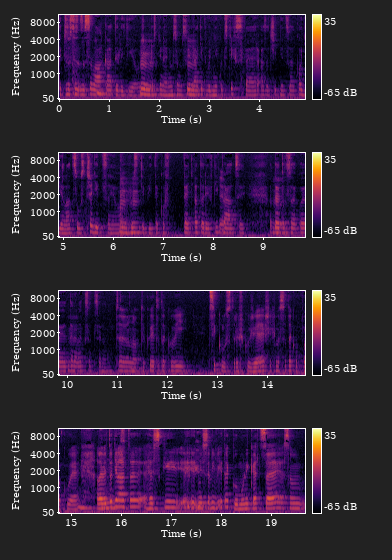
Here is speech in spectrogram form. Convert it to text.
teď to zase, zase láká ty lidi, jo, hmm. že prostě najednou se musí hmm. vrátit od někud z těch sfér a začít něco jako dělat, soustředit se, jo, hmm. prostě být jako v teď a tady v té práci. A to hmm. je to, hmm. co jako je ta hmm. relaxace, no. To je ono, takový je to takový cyklus trošku, že? Všechno se tak opakuje. Hmm. Ale vy to děláte hezky, mně se líbí i ta komunikace. Já jsem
